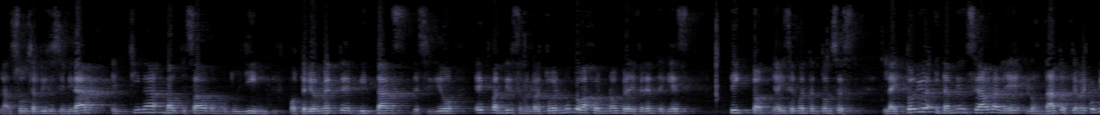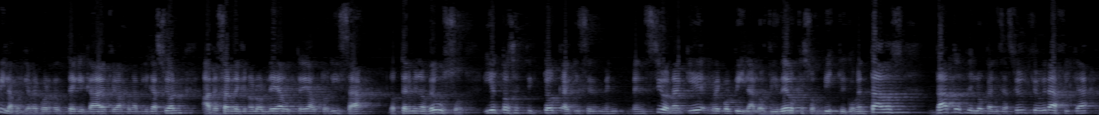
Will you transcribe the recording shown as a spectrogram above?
lanzó un servicio similar en China bautizado como Douyin. Posteriormente, BitDance decidió expandirse en el resto del mundo bajo el nombre diferente que es TikTok. Y ahí se cuenta entonces la historia y también se habla de los datos que recopila, porque recuerde usted que cada vez que baja una aplicación, a pesar de que no los lea, usted autoriza los términos de uso. Y entonces TikTok aquí se menciona que recopila los videos que son vistos y comentados, datos de localización geográfica,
